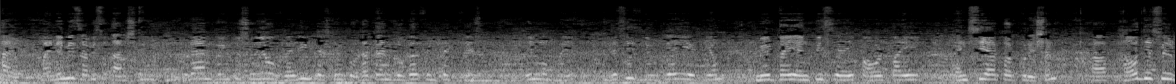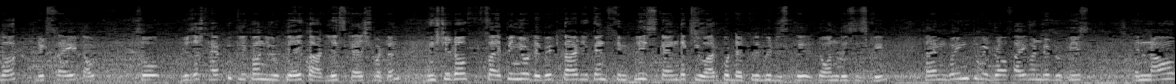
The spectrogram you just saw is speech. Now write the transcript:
Hi, my name is Ravi Sutanjani. Today I am going to show you a very interesting product and global fintech place in Mumbai. This is UPI ATM made by NPCI powered by NCR Corporation. Uh, how this will work, let's try it out. So you just have to click on UPI cardless cash button. Instead of swiping your debit card, you can simply scan the QR code that will be displayed on this screen. I am going to withdraw 500 rupees and now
